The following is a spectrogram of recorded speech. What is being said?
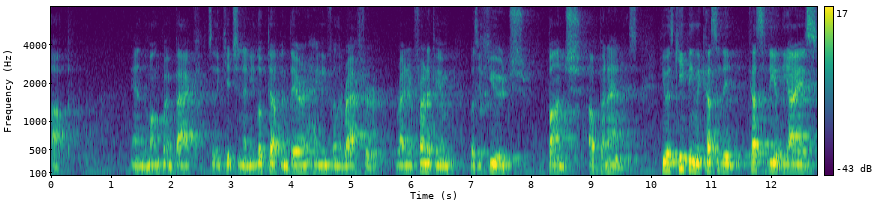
up. And the monk went back to the kitchen and he looked up, and there, hanging from the rafter right in front of him, was a huge bunch of bananas. He was keeping the custody, custody of the eyes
